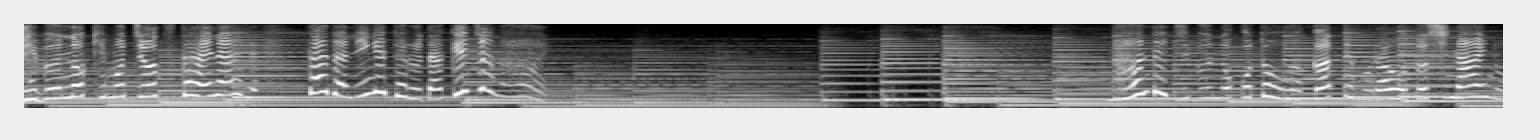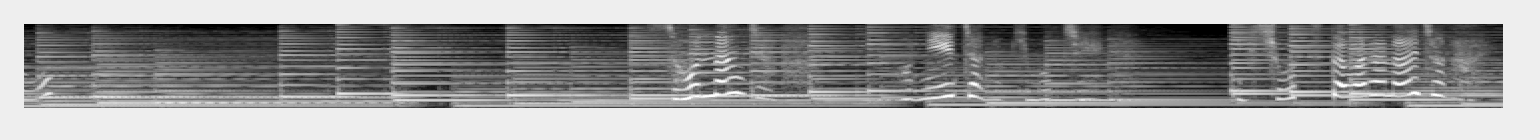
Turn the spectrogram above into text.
自分の気持ちを伝えないでただ逃げてるだけじゃない。なんで自分のことを分かってもらおうとしないの？そんなんじゃお兄ちゃんの気持ち一生伝わらないじゃない。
